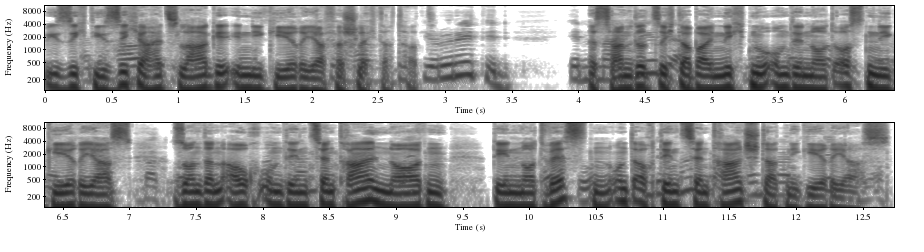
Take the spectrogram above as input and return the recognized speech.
wie sich die Sicherheitslage in Nigeria verschlechtert hat. Es handelt sich dabei nicht nur um den Nordosten Nigerias, sondern auch um den zentralen Norden, den Nordwesten und auch den Zentralstaat Nigerias.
